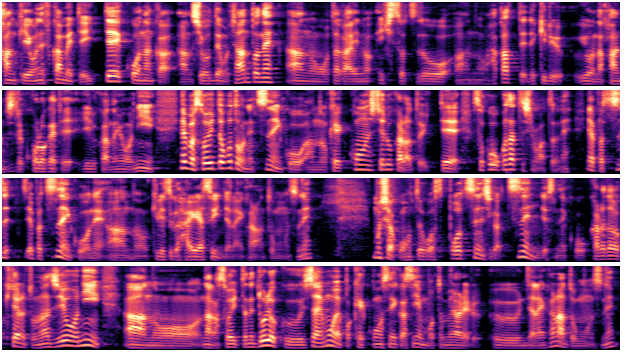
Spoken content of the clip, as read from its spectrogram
関係をね、深めていって、こうなんか、あの仕事でもちゃんとね、あの、お互いの意思疎通を、あの、図ってできるような感じで心がけているかのように、やっぱそういったことをね、常にこう、あの、結婚してるからといって、そこを怠ってしまうとね、やっぱつ、やっぱ常にこうね、あの、亀裂が入りやすいんじゃないかなと思うんですね。もしくは本当にこうスポーツ選手が常にですね、こう体を鍛えると同じように、あの、なんかそういったね、努力自体もやっぱ結婚生活には求められるんじゃないかなと思うんですね。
